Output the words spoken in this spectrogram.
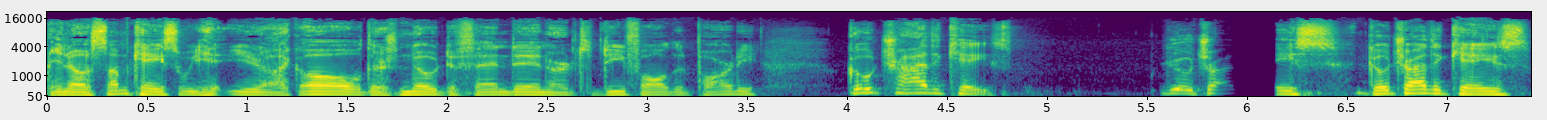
you know, some cases we you're like, oh, there's no defendant or it's a defaulted party. Go try the case. Go try the case. Go try the case.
